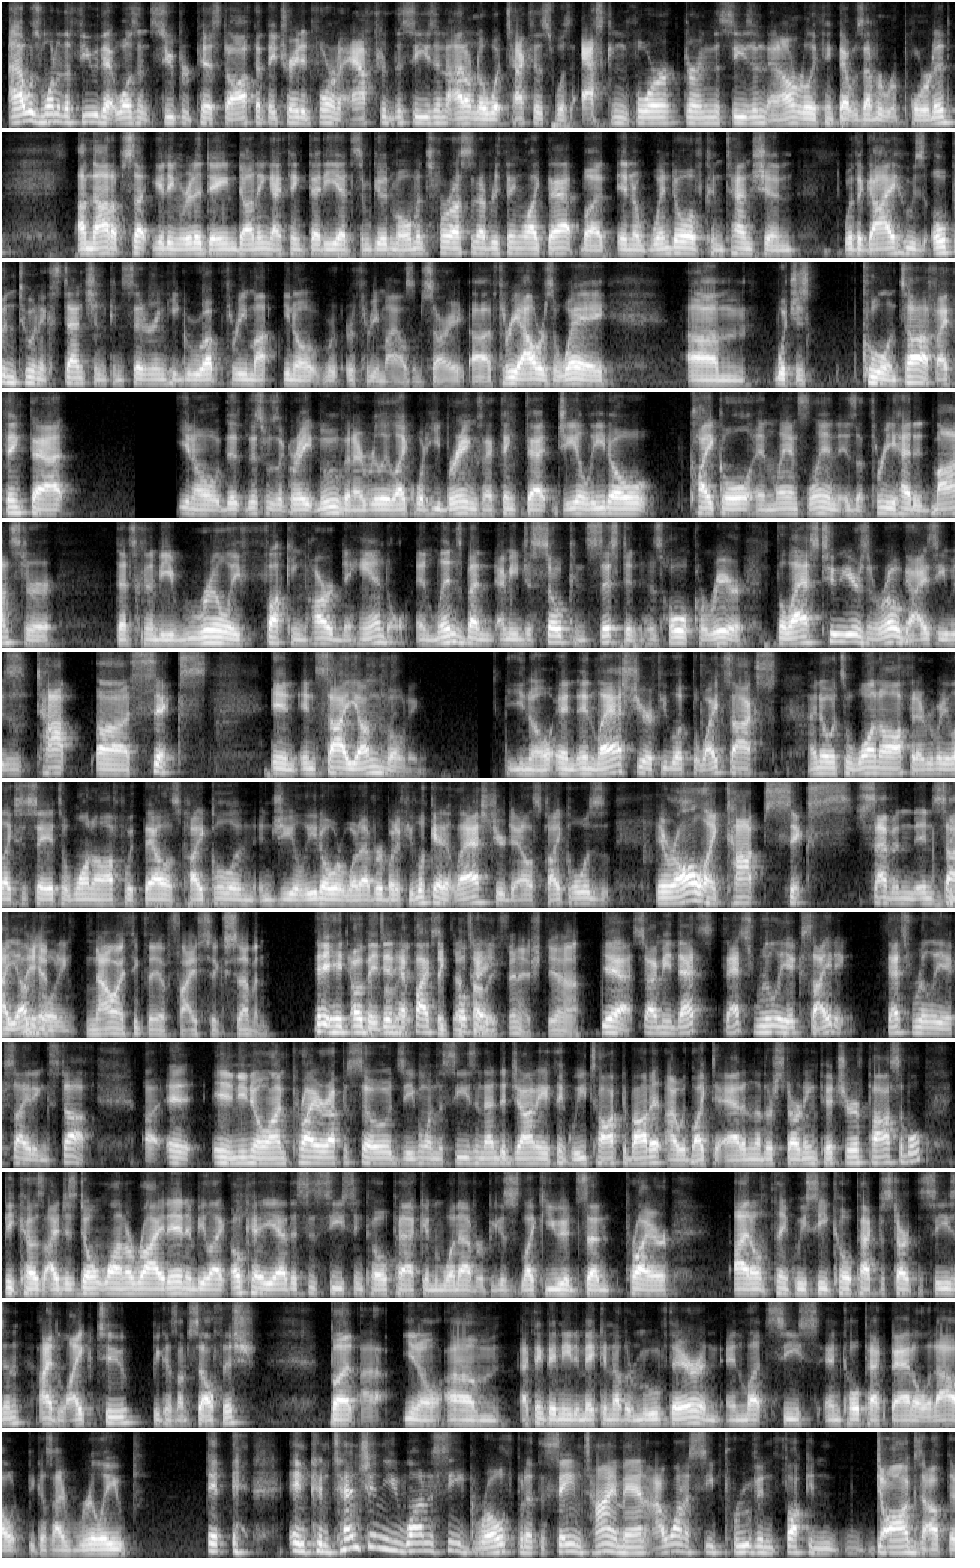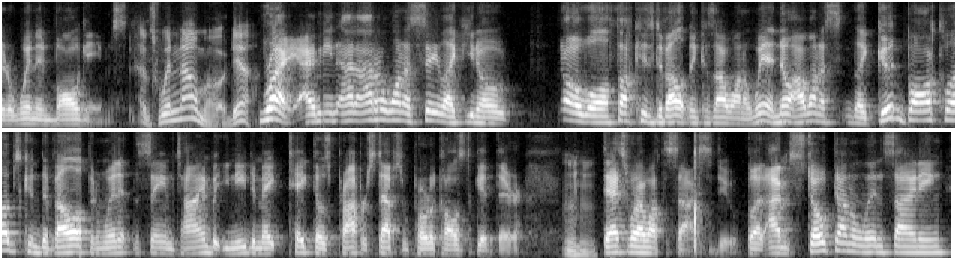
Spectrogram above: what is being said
I was one of the few that wasn't super pissed off that they traded for him after the season. I don't know what Texas was asking for during the season, and I don't really think that was ever reported. I'm not upset getting rid of Dane Dunning. I think that he had some good moments for us and everything like that. But in a window of contention, with a guy who's open to an extension, considering he grew up three, mi- you know, or three miles. I'm sorry, uh, three hours away, um, which is cool and tough. I think that, you know, th- this was a great move, and I really like what he brings. I think that Giolito, Keuchel, and Lance Lynn is a three-headed monster that's going to be really fucking hard to handle. And Lynn's been, I mean, just so consistent his whole career. The last two years in a row, guys, he was top uh, six in in Cy Young voting you know, and, and last year, if you look, the White Sox, I know it's a one off, and everybody likes to say it's a one off with Dallas Keuchel and, and Giolito or whatever. But if you look at it last year, Dallas Keuchel was, they were all like top six, seven in Cy Young voting. Now I think they have five, six, seven. They hit. Oh, they That's did have five. I think that's okay. how they finished. Yeah. Yeah, so I mean that's that's really exciting. That's really exciting stuff. Uh, and, and you know, on prior episodes, even when the season ended, Johnny, I think we talked about it. I would like to add another starting pitcher if possible, because I just don't want to ride in and be like, okay, yeah, this is Cease and Kopech and whatever. Because like you had said prior, I don't think we see Kopech to start the season. I'd like to because I'm selfish, but uh, you know, um, I think they need to make another move there and and let Cease and Kopech battle it out because I really it, in contention, you want to see growth, but at the same time, man, I want to see proven fucking dogs out there winning ball games. That's win now mode. Yeah. Right. I mean, I, I don't want to say like you know, oh well, fuck his development because I want to win. No, I want to like good ball clubs can develop and win at the same time, but you need to make take those proper steps and protocols to get there. Mhm. That's what I want the Sox to do. But I'm stoked on the Lynn signing.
